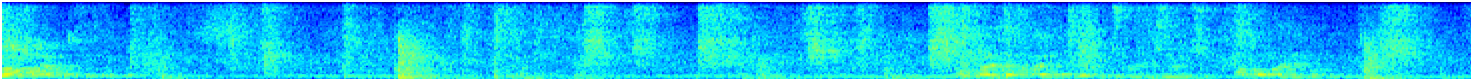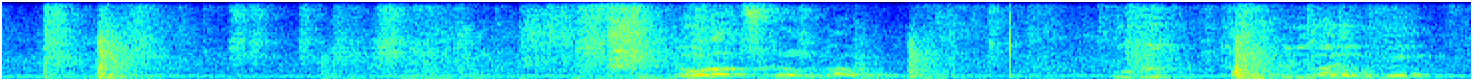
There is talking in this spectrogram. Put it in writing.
이거 한번 해보세요. 어, 빨리 빨리 쭉쭉쭉 하고 올리고. 여러 주름 빠고. 고기 다섯 끓인 거 아니야 고기.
